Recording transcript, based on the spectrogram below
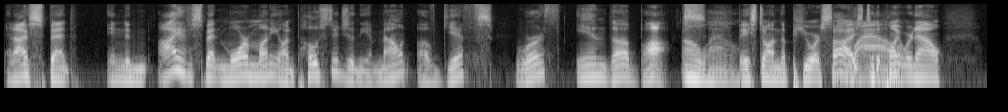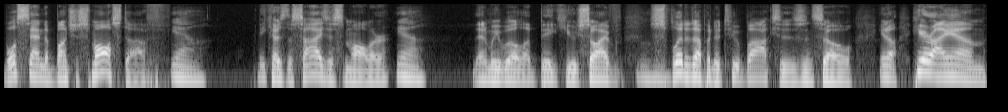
And I've spent and I have spent more money on postage than the amount of gifts worth in the box. Oh, wow. Based on the pure size, to the point where now we'll send a bunch of small stuff yeah. Because the size is smaller Yeah. than we will a big, huge. So I've mm-hmm. split it up into two boxes. And so, you know, here I am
